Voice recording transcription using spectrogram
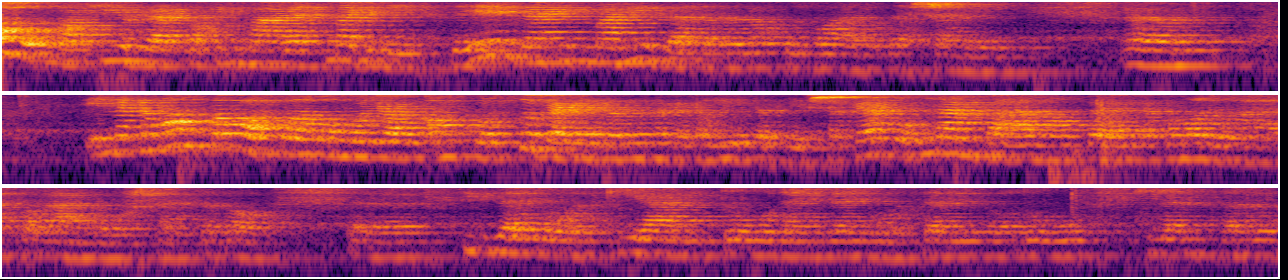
azoknak hirdetsz, akik már ezt megnézték, nekik már hirdeted azt, hogy van ez az esemény. Én nekem az a tapasztalatom, hogy az, amikor szövegezed ezeket a hirdetéseket, ott nem válnak be ezek a nagyon általános, tehát ez a 18 kiállító, 48 előadó, 95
